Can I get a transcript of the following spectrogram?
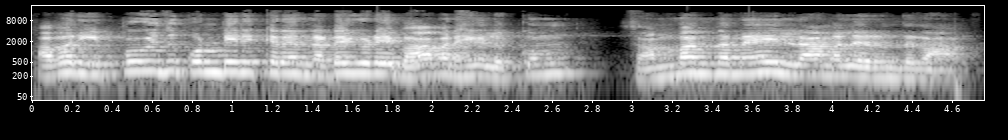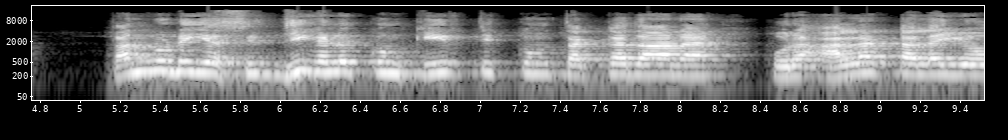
அவர் இப்பொழுது கொண்டிருக்கிற நடையுடைய பாவனைகளுக்கும் சம்பந்தமே இல்லாமல் இருந்ததாம். தன்னுடைய சித்திகளுக்கும் கீர்த்திக்கும் தக்கதான ஒரு அலட்டலையோ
